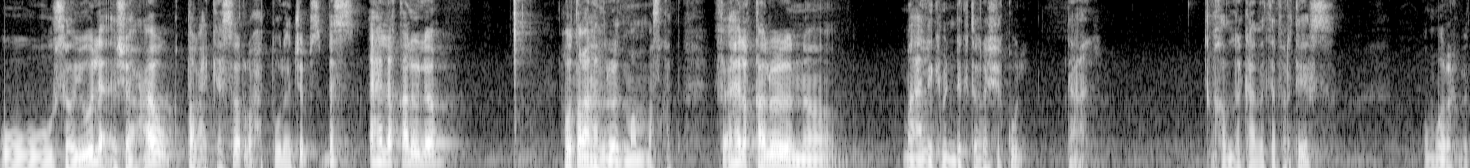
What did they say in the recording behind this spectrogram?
وسووا له أشعة وطلع كسر وحطوا له جبس. بس أهله قالوا له هو طبعا هذا الولد ما مسقط. فاهله قالوا له إنه ما عليك من دكتور إيش يقول؟ تعال خذ لك هذا تفرتيس امورك بت...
